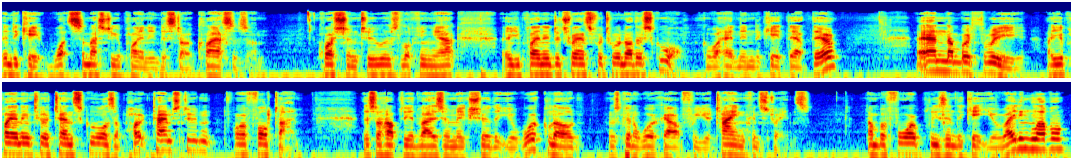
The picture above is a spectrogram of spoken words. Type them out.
indicate what semester you're planning to start classes in. Question 2 is looking at are you planning to transfer to another school? Go ahead and indicate that there. And number three, are you planning to attend school as a part time student or full time? This will help the advisor make sure that your workload is going to work out for your time constraints. Number four, please indicate your writing level.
